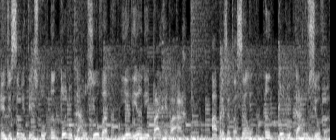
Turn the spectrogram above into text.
Edição e texto Antônio Carlos Silva e Eliane Breitenbach. Apresentação Antônio Carlos Silva.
